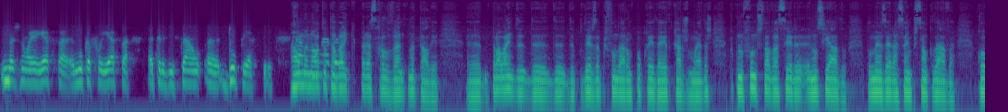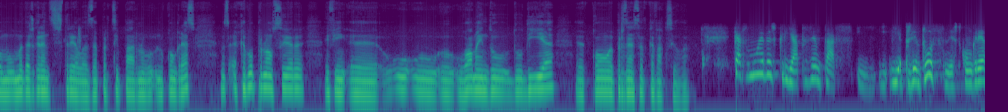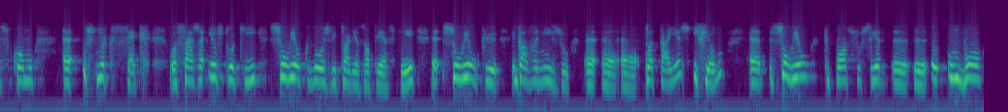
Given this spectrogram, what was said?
mas não é essa, nunca foi essa a tradição eh, do PSD. Há uma nota também que parece relevante, Natália, eh, para além de, de, de, poderes aprofundar um pouco a ideia de Carlos Moedas, porque no fundo estava a ser anunciado, pelo menos era essa a impressão que dava, como uma das grandes estrelas a participar no, no Congresso, mas acabou por não ser, enfim, o, o, o homem do, do dia com a presença de Cavaco Silva. Carlos Moedas queria apresentar-se e, e, apresentou-se neste Congresso como Uh, o senhor que se segue, ou seja, eu estou aqui, sou eu que dou as vitórias ao PSD, uh, sou eu que galvanizo uh, plateias e fê-lo, sou eu que posso ser um bom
